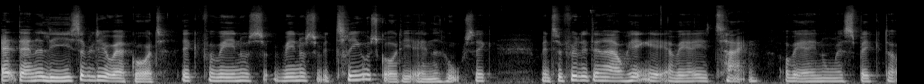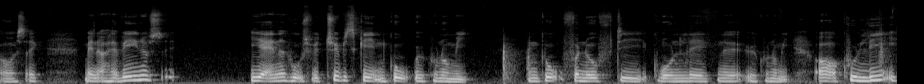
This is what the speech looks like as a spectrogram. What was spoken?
alt andet lige, så ville det jo være godt. Ikke? For Venus, Venus vil trives godt i andet hus. Ikke? Men selvfølgelig den er afhængig af at være i et tegn og være i nogle aspekter også. Ikke? Men at have Venus i andet hus vil typisk give en god økonomi. En god, fornuftig, grundlæggende økonomi. Og at kunne lide,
